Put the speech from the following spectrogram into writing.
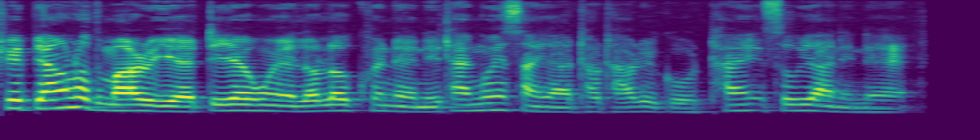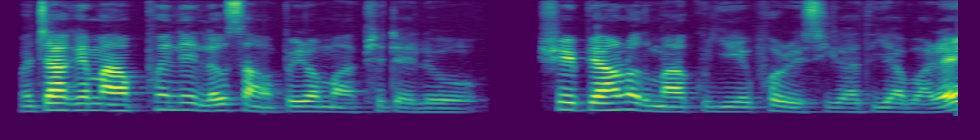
ရွှေပြောင်းလို့သမားတွေရဲ့တရားဝင်အလုပ်လုပ်ခွင့်နဲ့နေထိုင်ခွင့်ဆိုင်ရာထောက်ထားတွေကိုထိုင်းအစိုးရအနေနဲ့မကြခင်မှာဖွင့်လှစ်လှုပ်ဆောင်ပေးတော့မှာဖြစ်တယ်လို့ရွှေပြောင်းလို့သမားကုကြီးအဖွဲ့တွေစီကသိရပါဗျ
